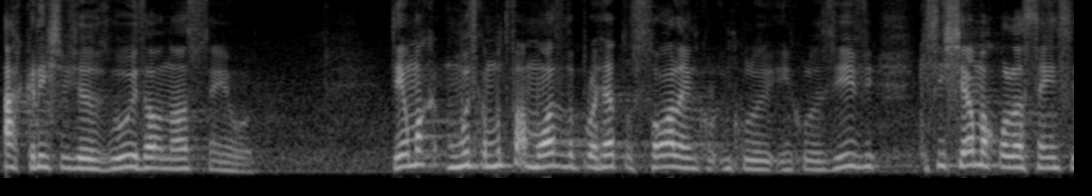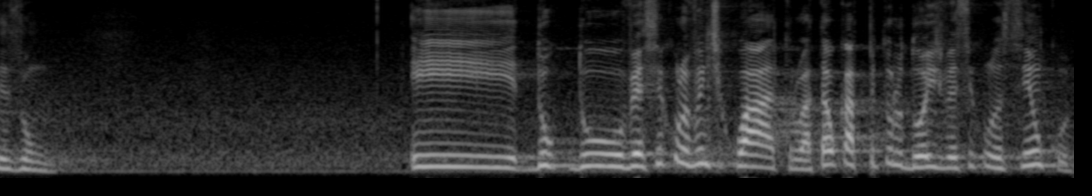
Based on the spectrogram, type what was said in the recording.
a Cristo Jesus, ao nosso Senhor. Tem uma música muito famosa do projeto Sola, inclu, inclusive, que se chama Colossenses 1. E do, do versículo 24 até o capítulo 2, versículo 5,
